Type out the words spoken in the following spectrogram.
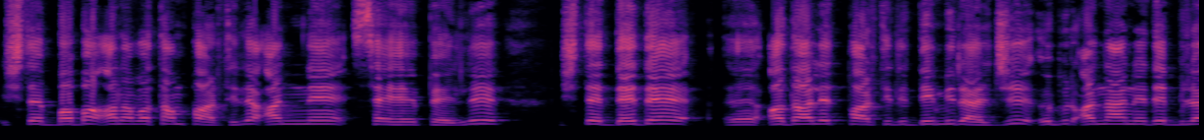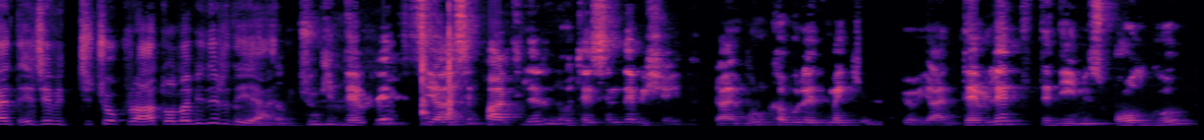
işte baba Anavatan Partili, anne SHP'li, işte dede e, Adalet Partili Demirelci, öbür anneannede Bülent Ecevitçi çok rahat olabilirdi yani. Tabii çünkü devlet siyasi partilerin ötesinde bir şeydi. Yani bunu kabul etmek gerekiyor. Yani devlet dediğimiz olgu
